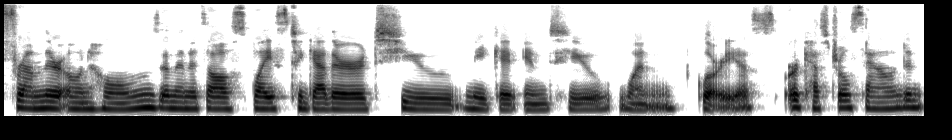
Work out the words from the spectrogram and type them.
from their own homes, and then it's all spliced together to make it into one glorious orchestral sound. And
